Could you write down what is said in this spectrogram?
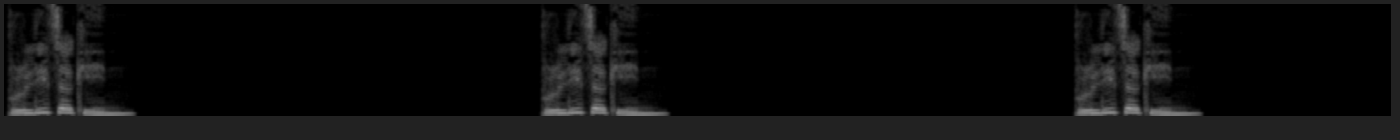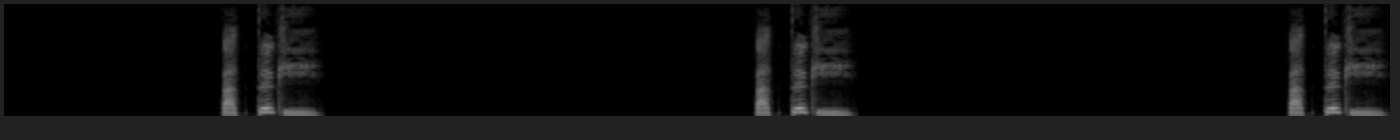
물리적인 물리적인. 물리적인. 빡뜨기 빡뜨기 빡뜨기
